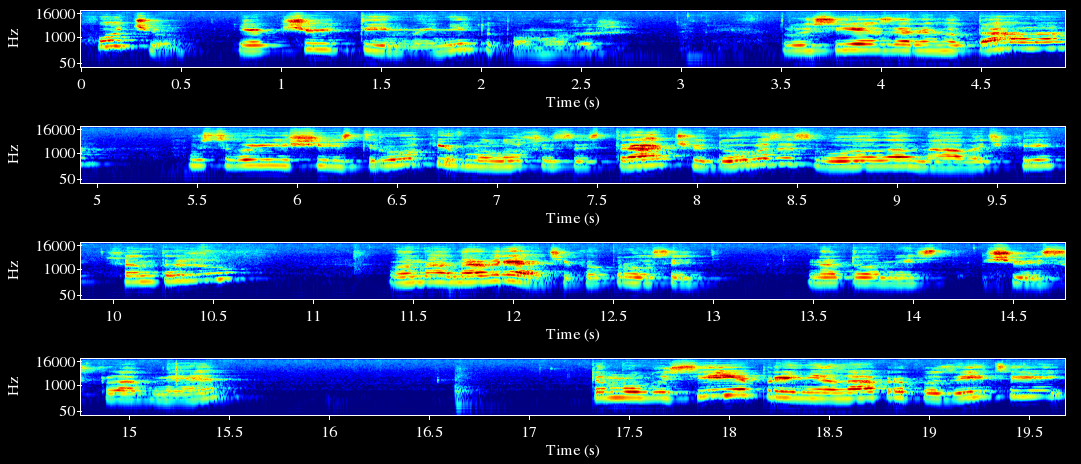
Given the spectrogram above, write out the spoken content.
Хочу, якщо й ти мені допоможеш. Лусія зареготала. У свої шість років молодша сестра чудово засвоїла навички шантажу. Вона навряд чи попросить натомість щось складне. Тому Лусія прийняла пропозицію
